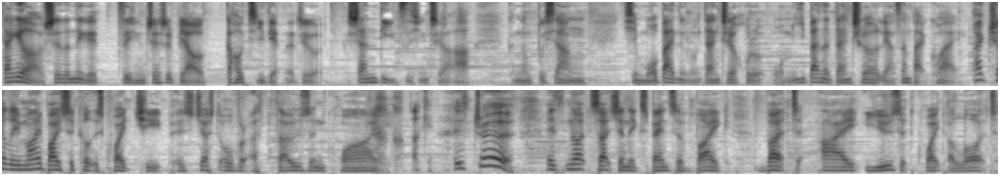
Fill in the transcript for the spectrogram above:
大 K 老师的那个自行车是比较高级点的这个山地自行车啊，可能不像一些摩拜那种单车或者我们一般的单车两三百块。 Actually, my bicycle is quite cheap. It's just over a thousand kwai. OK， It's true. It's not such an expensive bike, but I use it quite a lot.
